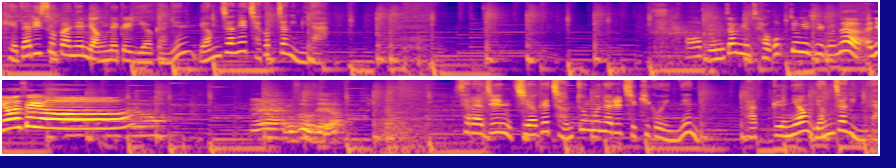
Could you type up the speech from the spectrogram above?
개다리 소반의 명맥을 이어가는 명장의 작업장입니다. 어, 명장님 작업 중이시구나. 안녕하세요. 네, 어서 오세요. 사라진 지역의 전통 문화를 지키고 있는 박근영 명장입니다.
